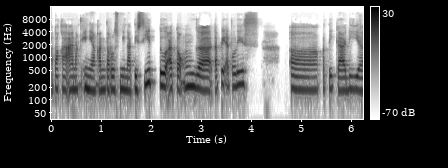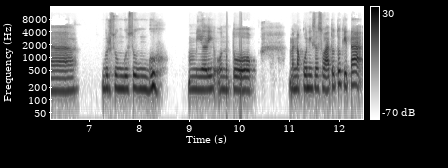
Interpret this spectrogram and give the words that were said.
apakah anak ini akan terus minat di situ atau enggak. Tapi at least uh, ketika dia bersungguh-sungguh memilih untuk menekuni sesuatu tuh kita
